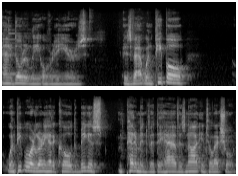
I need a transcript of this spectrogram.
anecdotally over the years is that when people when people are learning how to code, the biggest impediment that they have is not intellectual.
